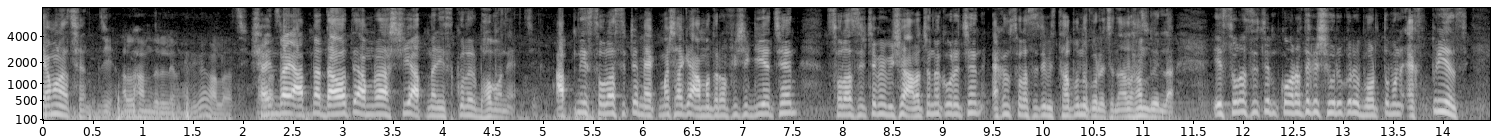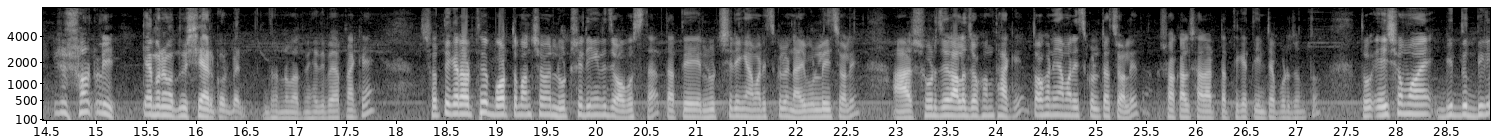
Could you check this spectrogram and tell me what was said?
কেমন আছেন? জি আলহামদুলিল্লাহ ভাই ভালো আছি। শাহিন ভাই আপনার দাওয়াতে আমরা আসছি আপনার স্কুলের ভবনে। আপনি সোলার সিস্টেম এক মাস আগে আমাদের অফিসে গিয়েছেন সোলার সিস্টেমের বিষয়ে আলোচনা করেছেন এখন সোলার সিস্টেম স্থাপন করেছেন আলহামদুলিল্লাহ। এই সোলার সিস্টেম করা থেকে শুরু করে বর্তমান এক্সপিরিয়েন্স একটু শর্টলি ক্যামেরার মাধ্যমে শেয়ার করবেন। ধন্যবাদ মেহেদি ভাই আপনাকে। সত্যিকার অর্থে বর্তমান সময়ে লোডশেডিংয়ের যে অবস্থা তাতে লোডশেডিং আমার স্কুলে নাই বললেই চলে। আর সূর্যের আলো যখন থাকে তখনই আমার স্কুলটা চলে সকাল সাড়ে আটটা থেকে তিনটা পর্যন্ত। তো এই সময় বিদ্যুৎ বিল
